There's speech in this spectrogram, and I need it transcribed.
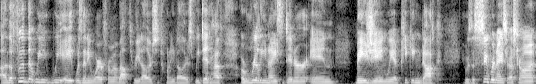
Uh, the food that we we ate was anywhere from about three dollars to twenty dollars. We did have a really nice dinner in Beijing. We had Peking duck. It was a super nice restaurant.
